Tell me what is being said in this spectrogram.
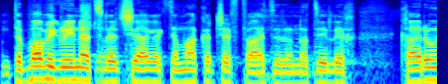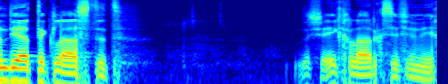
Und der Bobby Green hat das letzte Jahr gegen den Makachev gefightet und natürlich keine Runde hat er gelastet. Das war eh klar für mich,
